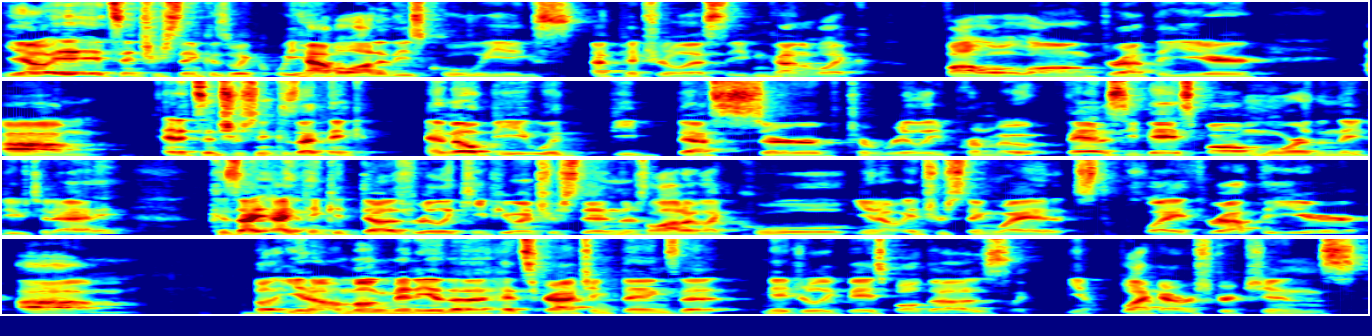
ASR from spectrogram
you know, it, it's interesting because we we have a lot of these cool leagues at Pitcher List that you can kind of like follow along throughout the year. Um, and it's interesting because I think MLB would be best served to really promote fantasy baseball more than they do today because I, I, think it does really keep you interested and there's a lot of like cool you know interesting ways to play throughout the year. Um, but you know among many of the head scratching things that major league baseball does like you know blackout restrictions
